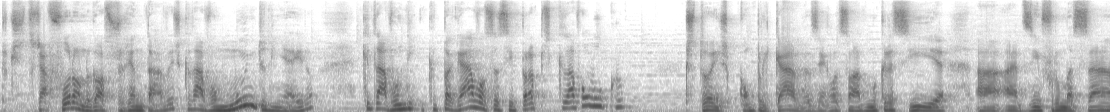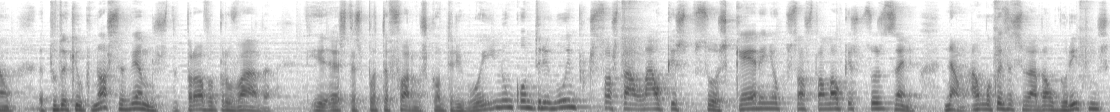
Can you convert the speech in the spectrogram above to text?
Porque isto já foram negócios rentáveis que davam muito dinheiro, que, davam, que pagavam-se a si próprios e que davam lucro questões complicadas em relação à democracia, à, à, desinformação, a tudo aquilo que nós sabemos de prova provada estas plataformas contribuem e não contribuem porque só está lá o que as pessoas querem ou que só está lá o que as pessoas desenham. Não, há uma coisa chamada algoritmos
